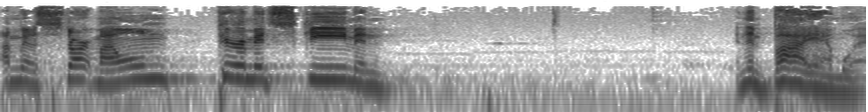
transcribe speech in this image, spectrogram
I'm going to start my own pyramid scheme and and then buy Amway.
